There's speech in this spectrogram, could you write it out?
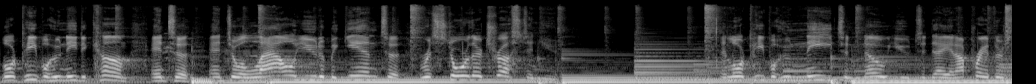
Lord, people who need to come and to, and to allow you to begin to restore their trust in you. And Lord, people who need to know you today. And I pray if there's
